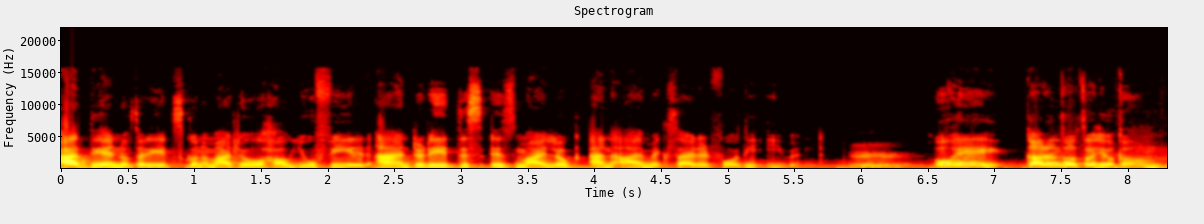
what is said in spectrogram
at the end of the day, it's gonna matter how you feel. And today, this is my look, and I'm excited for the event. Hey. Oh, hey, Karan's also here. Come.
